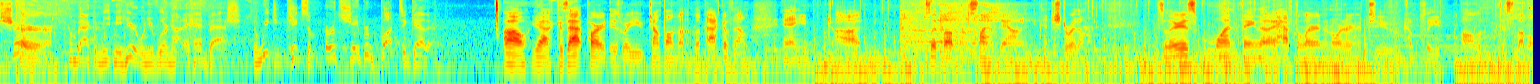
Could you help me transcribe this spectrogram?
Sure. Come back and meet me here when you've learned how to head bash. And we can kick some Earthshaper butt together. Oh, yeah, because that part is where you jump on the, the back of them and you uh, flip up and slam down and, and destroy them. So there is one thing that I have to learn in order to complete all of this level.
